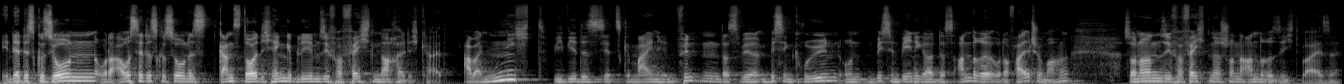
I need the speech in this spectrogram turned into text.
in der Diskussion oder aus der Diskussion ist ganz deutlich hängen geblieben, Sie verfechten Nachhaltigkeit. Aber nicht, wie wir das jetzt gemeinhin finden, dass wir ein bisschen grün und ein bisschen weniger das andere oder falsche machen, sondern Sie verfechten da schon eine andere Sichtweise.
